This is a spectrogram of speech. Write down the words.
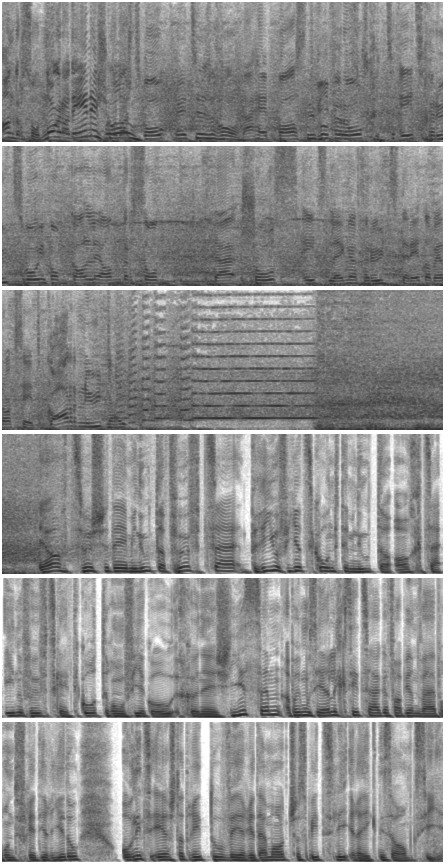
Anderson. Noch gerade ist, oder das Goal? Jetzt ist er gekommen. Der hat passt wie verrückt. Jetzt Kreuz 2 vom Galle Anderson. Der Schuss ins länger Kreuz. Der Reto Berra sieht gar nichts. Nein. Ja, zwischen der Minute 15, 43 und der Minute 18, 51 hat Gotteron vier Goal schießen. Aber ich muss ehrlich gesagt sagen, Fabian Weber und Freddy Riedo, ohne das erste Drittel wäre dieser Match ein bisschen ereignisarm gewesen.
